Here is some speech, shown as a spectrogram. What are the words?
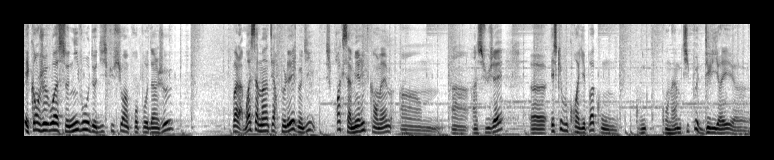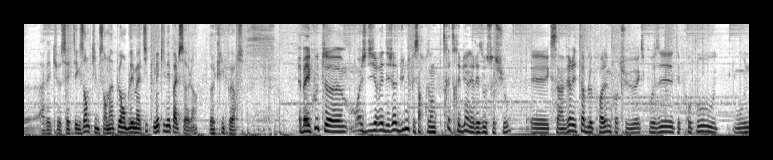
et quand je vois ce niveau de discussion à propos d'un jeu, voilà, moi ça m'a interpellé, je me dis, je crois que ça mérite quand même un, sujet. Euh, Est-ce que vous croyez pas qu'on a un petit peu déliré euh, avec cet exemple qui me semble un peu emblématique, mais qui n'est pas le seul, hein, euh, Creepers? Eh ben écoute, moi je dirais déjà d'une que ça représente très très bien les réseaux sociaux et que c'est un véritable problème quand tu veux exposer tes propos ou, ou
